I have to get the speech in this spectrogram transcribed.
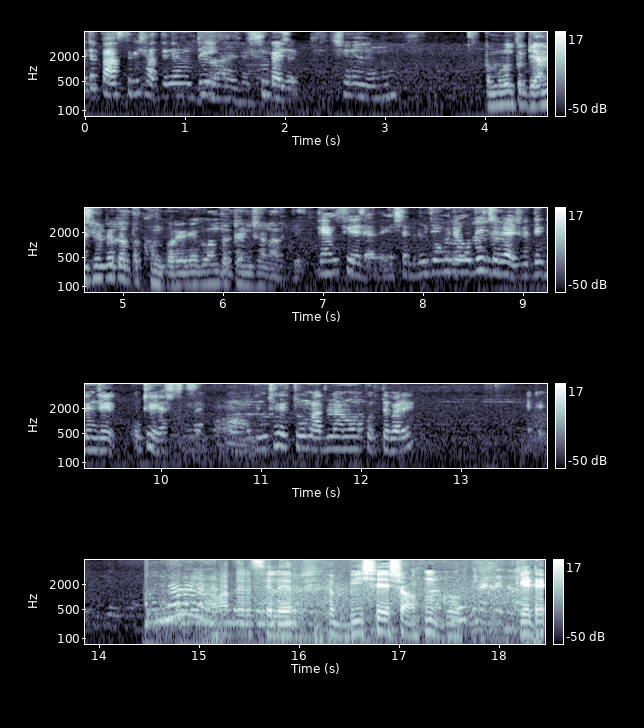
এটা পাঁচ থেকে সাত দিনের মধ্যেই শুকায় যায়। মূলত জ্ঞান ফিরবে কতক্ষণ পরে? এগুলো তো টেনশন আর কি। জ্ঞান ফিরে যাবে। দুই তিন মিনিটের মধ্যেই চলে আসবে। দেখবেন যে উঠে আসতেছে। যদি উঠে একটু মাদলামো করতে পারে। আমাদের ছেলের বিশেষ অঙ্গ কেটে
